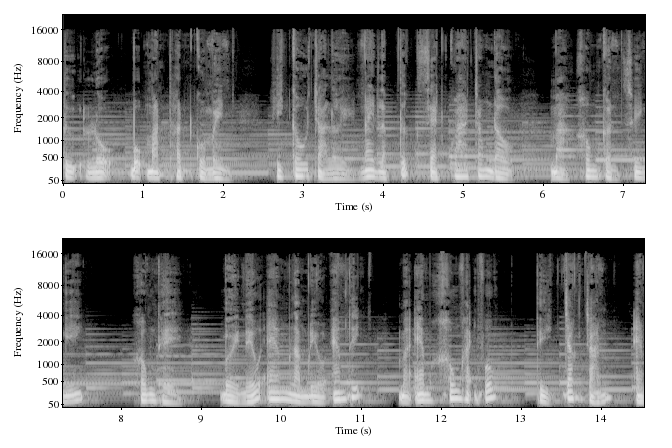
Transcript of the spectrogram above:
tự lộ bộ mặt thật của mình khi câu trả lời ngay lập tức xẹt qua trong đầu mà không cần suy nghĩ. Không thể, bởi nếu em làm điều em thích mà em không hạnh phúc thì chắc chắn em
